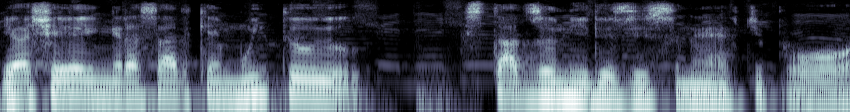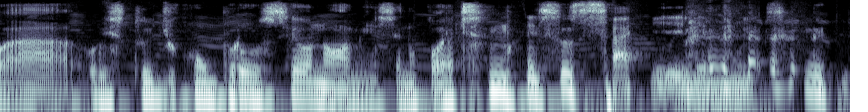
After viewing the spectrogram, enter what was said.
Eu achei engraçado que é muito Estados Unidos isso, né? Tipo, a- o estúdio comprou o seu nome. Você não pode mais usar ele. É muito...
